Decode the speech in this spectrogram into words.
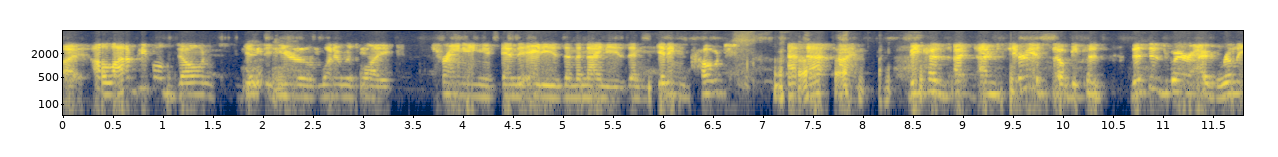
Uh, a lot of people don't get to hear what it was like training in the 80s and the 90s and getting coached at that time. Because I, I'm serious though, because this is where I really.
